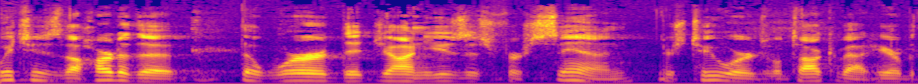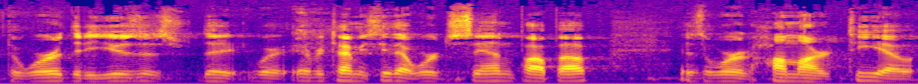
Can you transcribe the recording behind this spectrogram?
which is the heart of the, the word that John uses for sin. There's two words we'll talk about here, but the word that he uses, that, where every time you see that word sin pop up, is the word hamartia,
